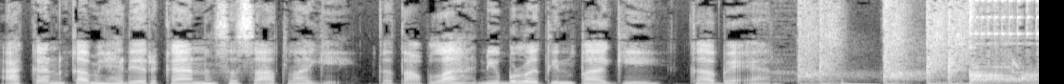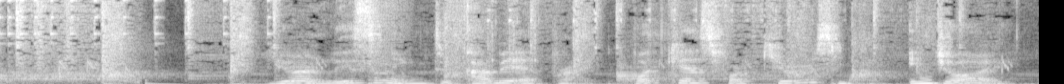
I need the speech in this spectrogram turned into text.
akan kami hadirkan sesaat lagi. Tetaplah di Buletin Pagi KBR. You're listening to KBR Pride, podcast for curious mind. Enjoy!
